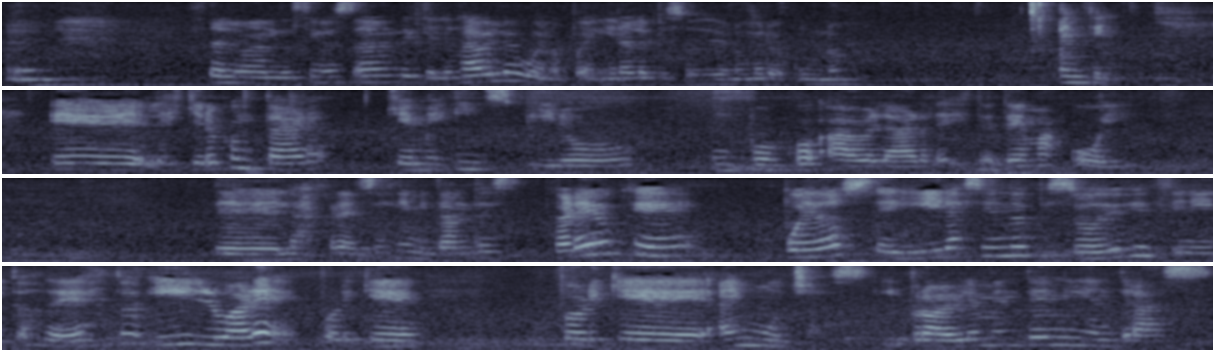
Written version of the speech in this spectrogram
salvando. Si no saben de qué les hablo, bueno, pueden ir al episodio número uno. En fin, eh, les quiero contar que me inspiró un poco a hablar de este tema hoy, de las creencias limitantes. Creo que puedo seguir haciendo episodios infinitos de esto y lo haré porque, porque hay muchas y probablemente mientras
